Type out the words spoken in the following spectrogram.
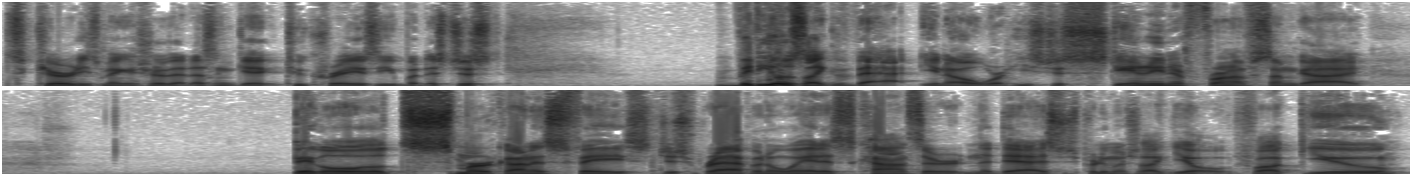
Security's making sure that doesn't get too crazy, but it's just videos like that, you know, where he's just standing in front of some guy, big old smirk on his face, just rapping away at his concert, and the dad's just pretty much like, "Yo, fuck you,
